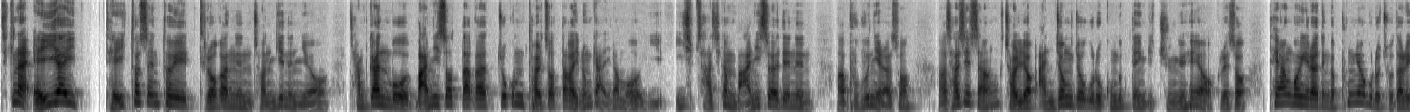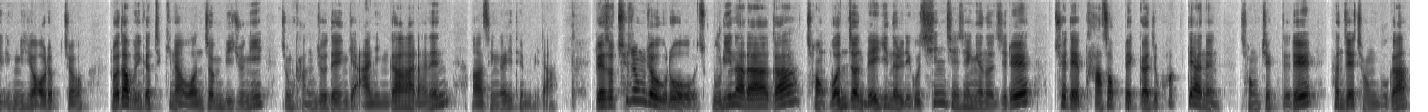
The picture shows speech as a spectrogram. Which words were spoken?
특히나 AI 데이터 센터에 들어가는 전기는요. 잠깐 뭐 많이 썼다가 조금 덜 썼다가 이런 게 아니라 뭐 24시간 많이 써야 되는 아, 부분이라서 아, 사실상 전력 안정적으로 공급되는 게 중요해요. 그래서 태양광이라든가 풍력으로 조달하기 굉장히 어렵죠. 그러다 보니까 특히나 원전 비중이 좀 강조되는 게 아닌가라는 아, 생각이 됩니다. 그래서 최종적으로 우리나라가 원전 내기 늘리고 신재생에너지를 최대 5배까지 확대하는 정책들을 현재 정부가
